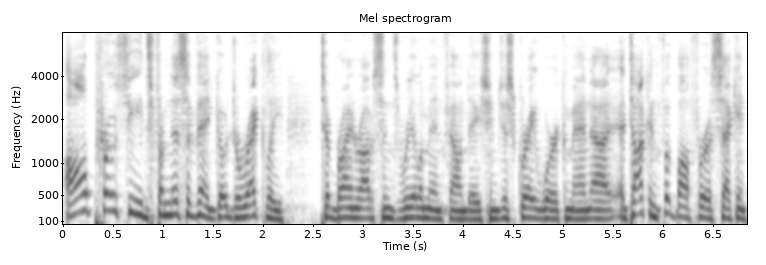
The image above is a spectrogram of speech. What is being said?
All proceeds from this event go directly to Brian Robison's Reel 'em In Foundation. Just great work, man. Uh, talking football for a second,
